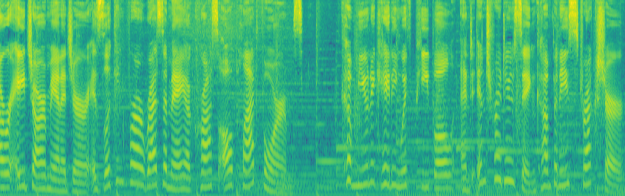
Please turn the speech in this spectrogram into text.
Our HR manager is looking for a resume across all platforms, communicating with people and introducing company structure.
